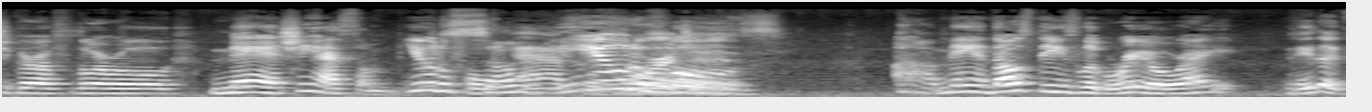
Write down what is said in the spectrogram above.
Rich Girl Floral. Man, she has some beautiful, So beautiful. gorgeous. Oh man, those things look real, right? They look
